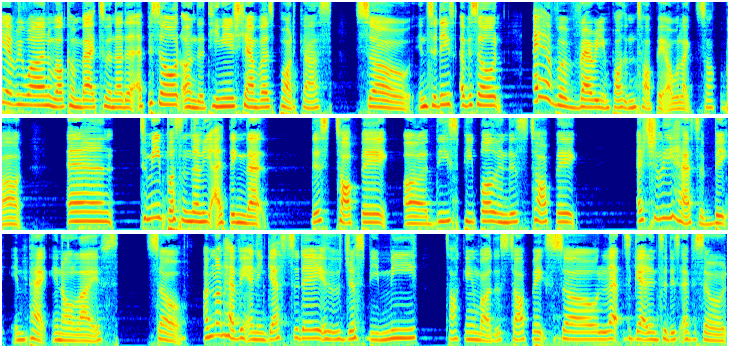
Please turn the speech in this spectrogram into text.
Hey everyone, welcome back to another episode on the Teenage Canvas podcast. So, in today's episode, I have a very important topic I would like to talk about. And to me personally, I think that this topic, uh, these people in this topic actually has a big impact in our lives. So, I'm not having any guests today, it will just be me talking about this topic. So, let's get into this episode.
